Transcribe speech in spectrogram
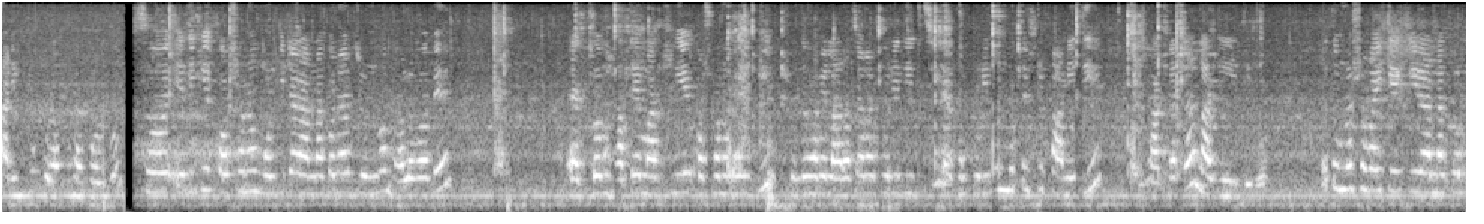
আর একটু পোড়া পোড়া করব। সো এদিকে কষানো মুরগিটা রান্না করার জন্য ভালোভাবে একদম হাতে মাখিয়ে কষানো মুরগি। সুন্দরভাবে লাড়াচাড়া করে দিচ্ছি। এখন পরিমাণ মতো একটু পানি দিয়ে ঢাকনাটা লাগিয়ে দিব। তো তোমরা সবাই কে কী রান্না করল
